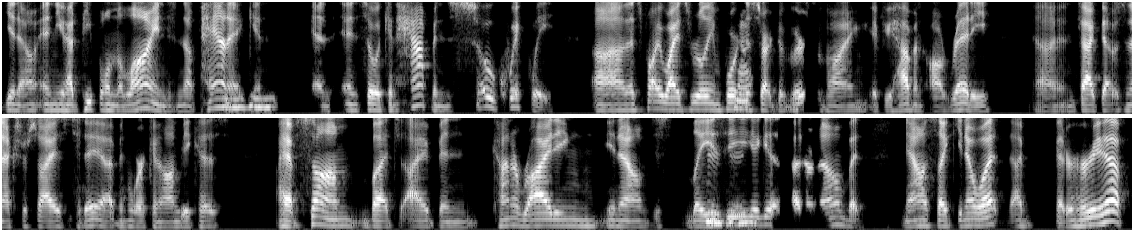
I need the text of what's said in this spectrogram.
you know, and you had people in the lines in a panic mm-hmm. and and and so it can happen so quickly. Uh, that's probably why it's really important yeah. to start diversifying if you haven't already. Uh, in fact, that was an exercise today I've been working on because I have some, but I've been kind of riding, you know, just lazy, mm-hmm. I guess. I don't know. But now it's like, you know what? I better hurry up.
